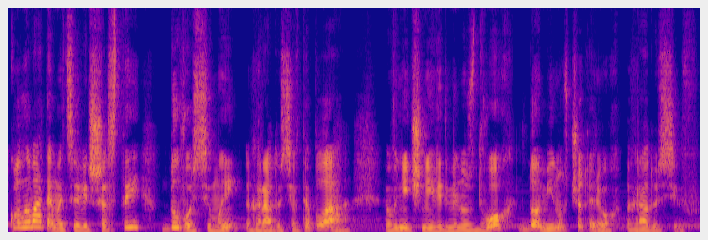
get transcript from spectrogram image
коливатиметься від 6 до 8 градусів тепла, в нічні від мінус 2 до мінус 4 градусів.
